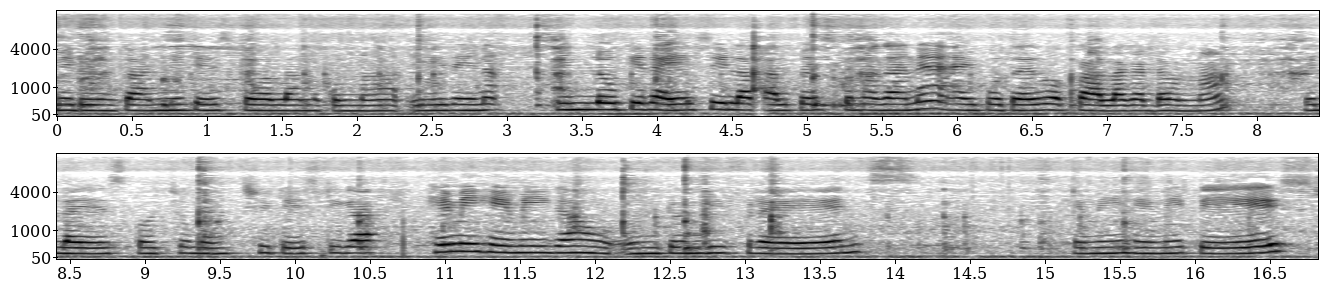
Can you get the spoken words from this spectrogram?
మీరు ఇంకా అన్నీ చేసుకోవాలనుకున్నా ఏదైనా ఇందులోకి రైస్ ఇలా కలిపేసుకున్నా కానీ అయిపోతుంది. ఒక ఆలుగడ్డ ఉన్నా ఇలా వేసుకోవచ్చు మంచి టేస్టీగా హెమీ హెమీగా ఉంటుంది ఫ్రెండ్స్. హెమీ హెమీ టేస్ట్.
